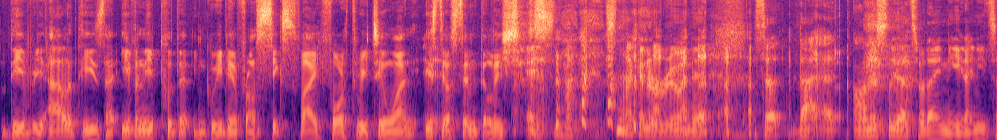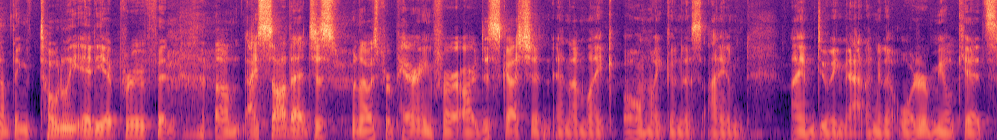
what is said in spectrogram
the reality is that even if you put the ingredient from six five four three two one it's still same delicious it's not, it's not going to ruin it. So that honestly, that's what I need. I need something totally idiot proof. And um, I saw that just when I was preparing for our discussion, and I'm like, oh my goodness, I am. I am doing that. I'm going to order meal kits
